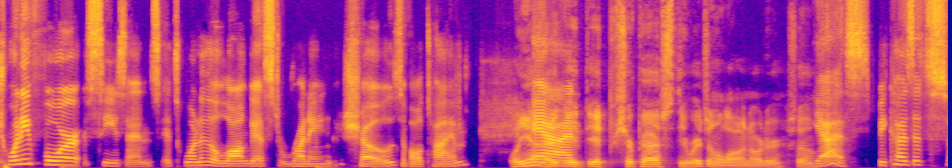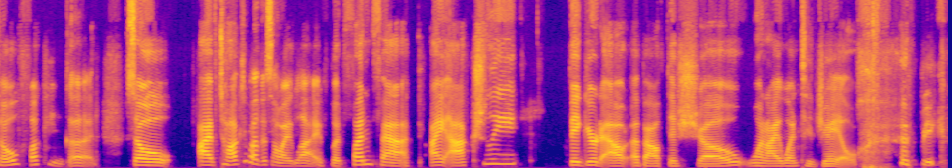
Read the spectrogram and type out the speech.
24 seasons. It's one of the longest running shows of all time. Well, yeah, And- it, it, it surpassed the original Law and Order. So Yes, because it's so fucking good. So I've talked about this on my live, but fun fact, I actually figured out about this show when I went to jail because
